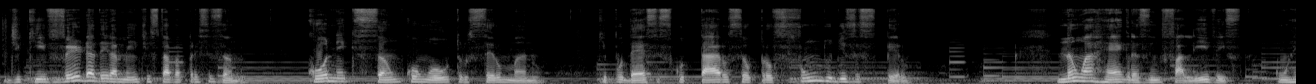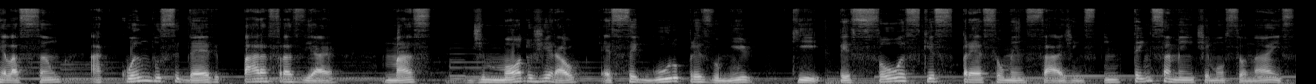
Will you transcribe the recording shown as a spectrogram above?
de que verdadeiramente estava precisando: conexão com outro ser humano que pudesse escutar o seu profundo desespero. Não há regras infalíveis com relação a quando se deve parafrasear, mas, de modo geral, é seguro presumir que pessoas que expressam mensagens intensamente emocionais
